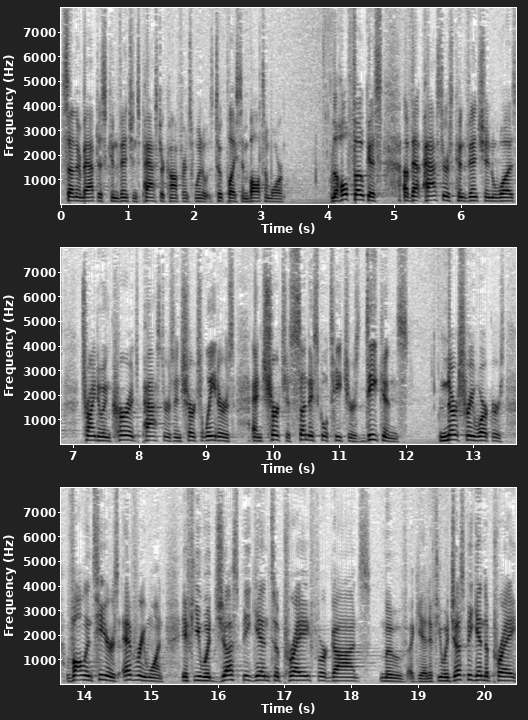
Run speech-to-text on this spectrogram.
Southern Baptist Convention's pastor conference when it took place in Baltimore. The whole focus of that pastors' convention was trying to encourage pastors and church leaders and churches, Sunday school teachers, deacons, nursery workers, volunteers, everyone, if you would just begin to pray for God's move again, if you would just begin to pray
